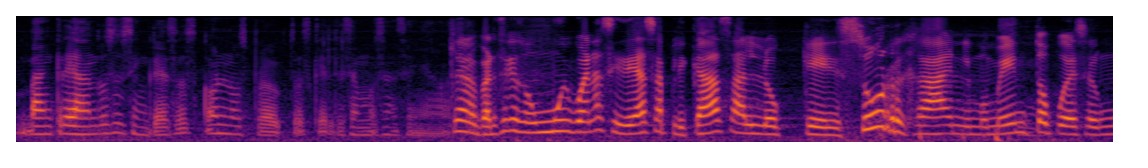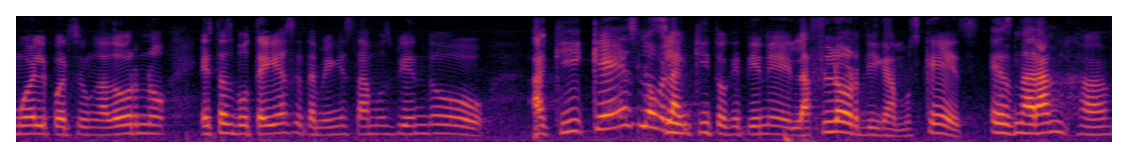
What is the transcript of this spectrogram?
van creando sus ingresos con los productos que les hemos enseñado. Claro, me parece que son muy buenas ideas aplicadas a lo que surja en el momento, puede ser un mueble, puede ser un adorno, estas botellas que también estamos viendo aquí. ¿Qué es lo Sí. blanquito que tiene la flor, digamos? ¿Qué es? Es naranja.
